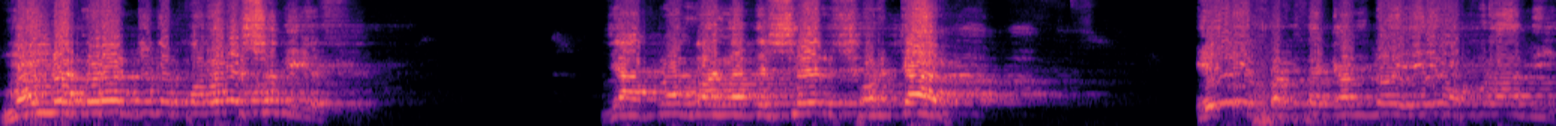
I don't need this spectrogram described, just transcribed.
মামলা করার জন্য পরামর্শ দিয়েছে যে আপনার বাংলাদেশের সরকার এই হত্যাকাণ্ড, এই অপরাধী,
